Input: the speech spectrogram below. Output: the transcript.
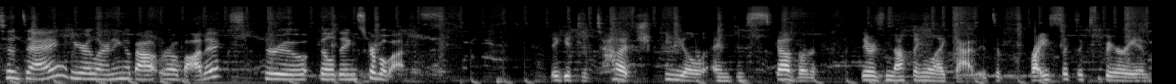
Today, we are learning about robotics through building Scribblebots. They get to touch, feel, and discover. There's nothing like that. It's a priceless experience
